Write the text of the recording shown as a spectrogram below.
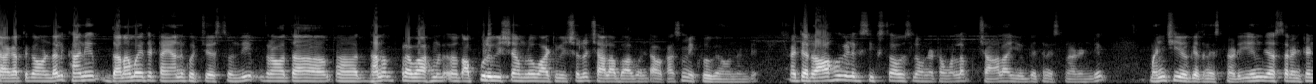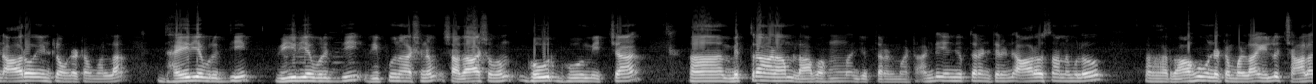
జాగ్రత్తగా ఉండాలి. కానీ ధనం అయితే టయానికి వచ్చేస్తుంది. తర్వాత ధన ప్రవాహం తర్వాత అప్పుల విషయంలో వాటి విషయంలో చాలా బాగుండే అవకాశం ఎక్కువగా ఉందండి. అయితే రాహు వీళ్ళకి సిక్స్త్ హౌస్లో ఉండటం వల్ల చాలా యోగ్యతను ఇస్తున్నాడండి. మంచి యోగ్యతను ఇస్తున్నాడు. ఏం చేస్తారంటే ఆరో ఇంట్లో ఉండటం వల్ల ధైర్య వృద్ధి వీర్య వృద్ధి రిపునాశనం సదాశివం గౌర్భూమిచ్చ మిత్రాణం లాభం అని చెప్తారనమాట అంటే ఏం చెప్తారంటే అండి ఆరో స్థానంలో రాహు ఉండటం వల్ల వీళ్ళు చాలా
